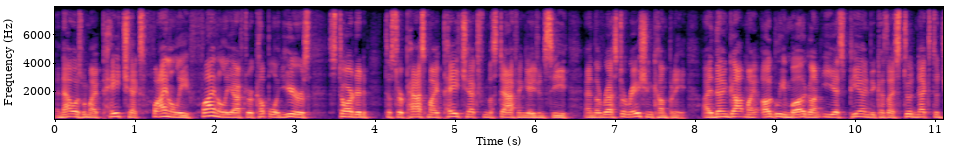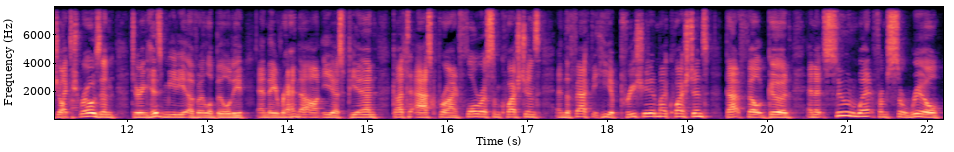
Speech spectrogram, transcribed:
And that was when my paychecks finally, finally, after a couple of years, started to surpass my paychecks from the staffing agency and the restoration company. I then got my ugly mug on ESPN because I stood next to Josh Rosen during his media availability, and they ran that on ESPN. Got to ask Brian Flores some questions, and the fact that he appreciated my questions, that felt good, and it soon went from surreal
